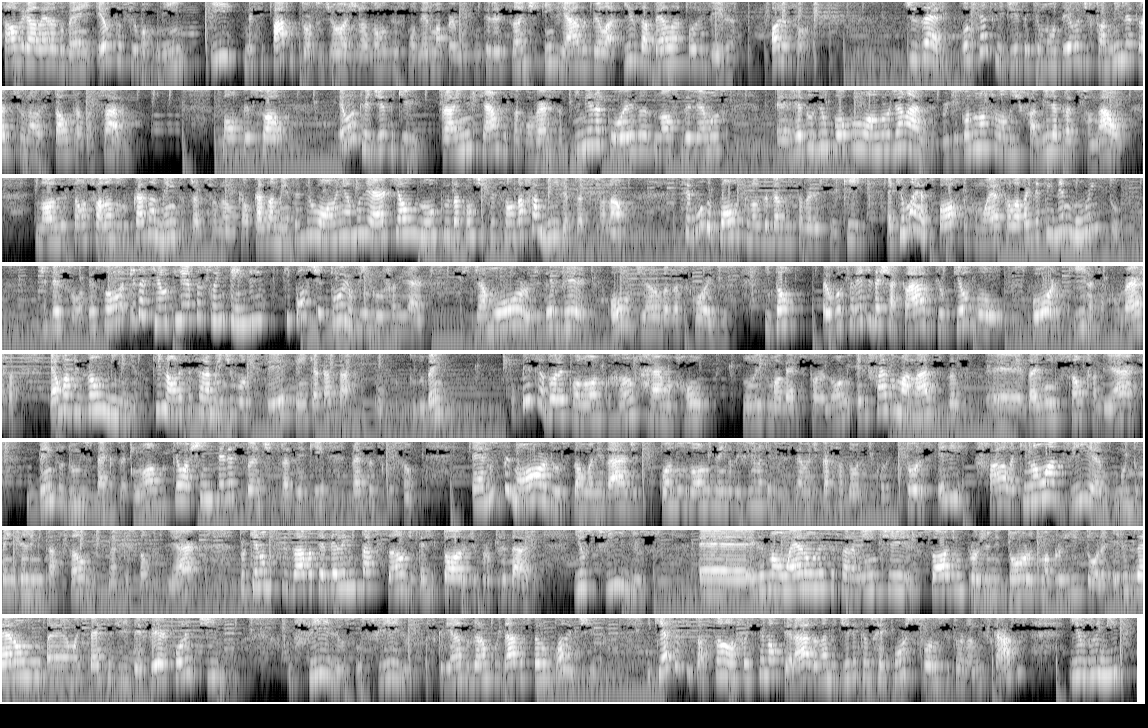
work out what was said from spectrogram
Salve galera do bem, eu sou Silva Rumin e nesse Papo Torto de hoje nós vamos responder uma pergunta interessante enviada pela Isabela Oliveira. Olha só. Gisele, você acredita que o modelo de família tradicional está ultrapassado? Bom, pessoal, eu acredito que para iniciarmos essa conversa, primeira coisa, nós devemos é, reduzir um pouco o ângulo de análise, porque quando nós falamos de família tradicional, nós estamos falando do casamento tradicional, que é o casamento entre o homem e a mulher, que é o núcleo da constituição da família tradicional. Segundo ponto que nós devemos estabelecer aqui é que uma resposta como essa ela vai depender muito de pessoa a pessoa e daquilo que a pessoa entende que constitui o vínculo familiar, de amor ou de dever, ou de ambas as coisas. Então, eu gostaria de deixar claro que o que eu vou expor aqui nessa conversa é uma visão minha, que não necessariamente você tem que acatar. Tudo bem? O pensador econômico Hans Hermann Hoppe, no livro Uma Bela História do Homem, ele faz uma análise das, é, da evolução familiar dentro de um espectro econômico que eu achei interessante trazer aqui para essa discussão. É, nos primórdios da humanidade, quando os homens ainda viviam naquele sistema de caçadores e coletores, ele fala que não havia muito bem delimitação na questão familiar, porque não precisava ter delimitação de território, de propriedade. E os filhos, é, eles não eram necessariamente só de um progenitor ou de uma progenitora, eles eram é, uma espécie de dever coletivo os filhos, os filhos, as crianças eram cuidadas pelo coletivo. E que essa situação ela foi sendo alterada na medida que os recursos foram se tornando escassos e os limites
